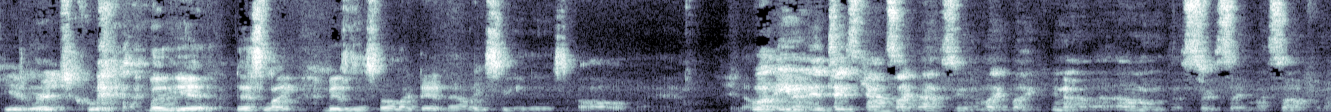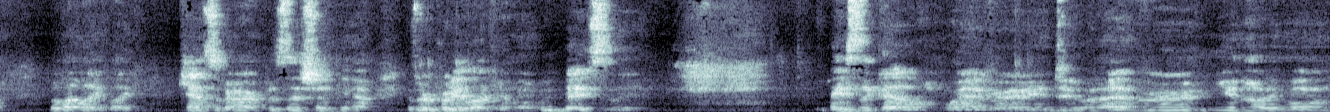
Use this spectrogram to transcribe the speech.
Get Yeah. rich quick. But yeah, that's like business and stuff like that. Now they seeing this. Oh man. You know. Well, you know, it takes cats like us, you know, like like you know, I don't know what to sort say myself, you know, but like like like cats in our position, you know, because we're pretty lucky. I mean, we basically basically go wherever and do whatever, you know what I mean.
